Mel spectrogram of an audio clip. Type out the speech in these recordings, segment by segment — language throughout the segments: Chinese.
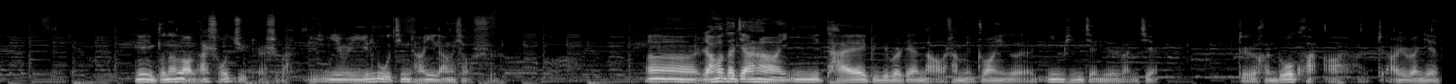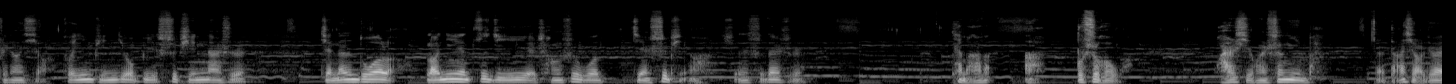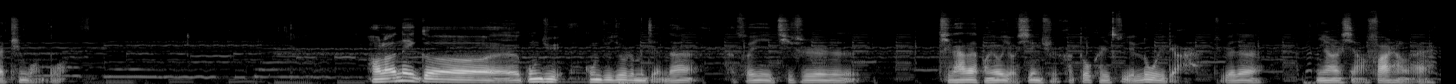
因为你不能老拿手举着，是吧？因为一录经常一两个小时。嗯，然后再加上一台笔记本电脑，上面装一个音频剪辑的软件，这个很多款啊，这而且软件非常小，做音频就比视频那是简单的多了。老聂自己也尝试过剪视频啊，现在实在是太麻烦啊，不适合我，我还是喜欢声音吧，打小就爱听广播。好了，那个工具工具就这么简单。所以其实，其他的朋友有兴趣可都可以自己录一点。觉得您要是想发上来，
